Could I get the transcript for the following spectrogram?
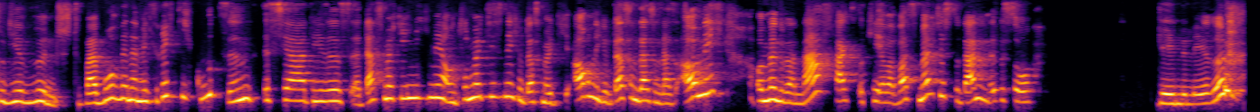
du dir wünschst. Weil wo wir nämlich richtig gut sind, ist ja dieses, äh, das möchte ich nicht mehr und so möchte ich es nicht und das möchte ich auch nicht und das und das und das auch nicht. Und wenn du dann nachfragst, okay, aber was möchtest du dann, ist so, gehende Lehre.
